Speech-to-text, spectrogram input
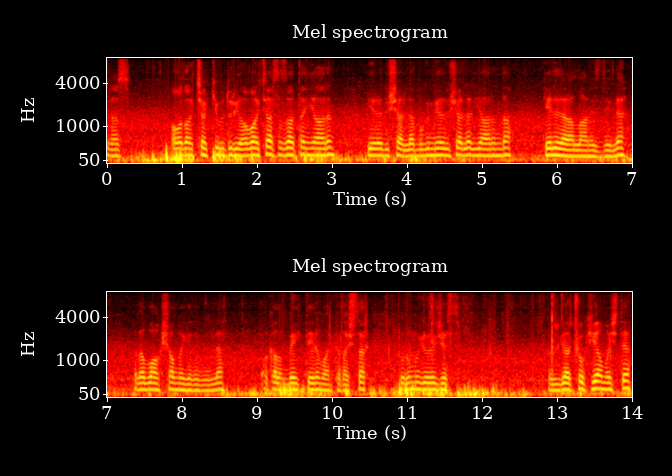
Biraz havada açacak gibi duruyor. Hava açarsa zaten yarın bir yere düşerler. Bugün bir yere düşerler. Yarın da gelirler Allah'ın izniyle. Ya da bu akşam da gelebilirler. Bakalım bekleyelim arkadaşlar. Durumu göreceğiz. Rüzgar çok iyi ama işte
